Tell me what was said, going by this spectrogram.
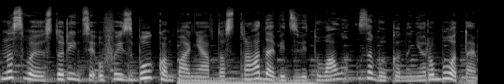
На своїй сторінці у Фейсбук компанія Автострада відзвітувала за виконані роботи.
